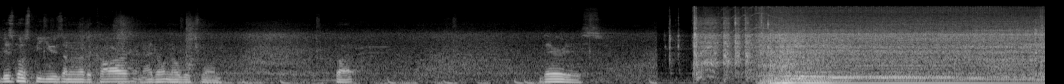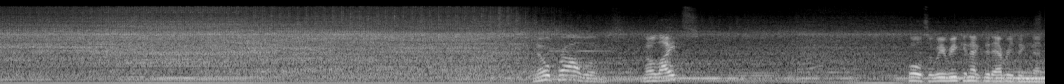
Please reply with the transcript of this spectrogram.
this must be used on another car and I don't know which one but there it is. No problems. No lights? Cool, so we reconnected everything then.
